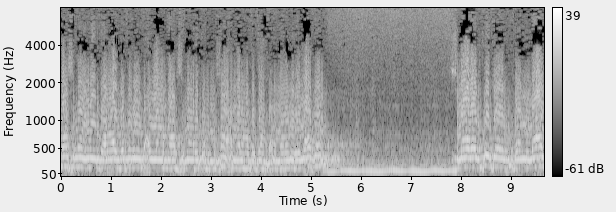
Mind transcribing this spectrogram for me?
مشمول دعا بکنید اللہ مار شمار بہمشا امرہ بتا فرمان ولادہ شما وقتی که با نماز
